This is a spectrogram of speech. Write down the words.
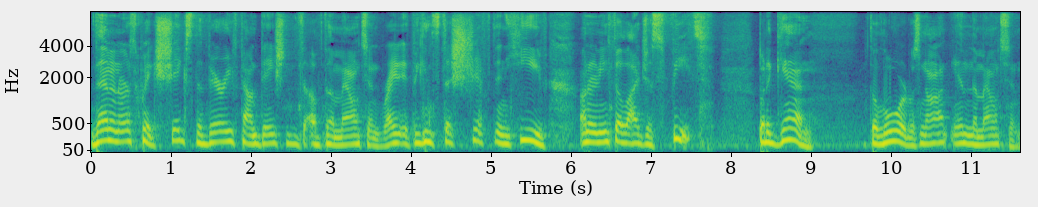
Then an earthquake shakes the very foundations of the mountain, right? It begins to shift and heave underneath Elijah's feet. But again, the Lord was not in the mountain.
